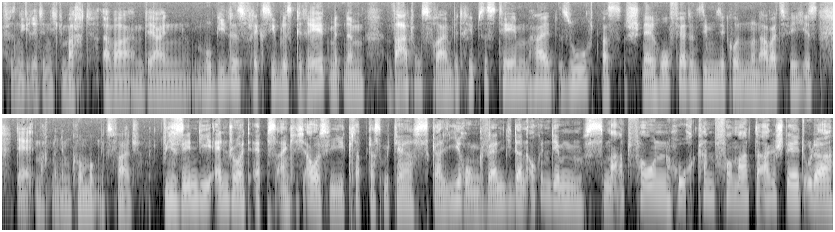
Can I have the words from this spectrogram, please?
dafür sind die Geräte nicht gemacht. Aber ähm, wer ein mobiles, flexibles Gerät mit einem wartungsfreien Betriebssystem halt sucht, was schnell hochfährt in sieben Sekunden und arbeitsfähig ist, der macht mit einem Chromebook nichts falsch. Wie sehen die Android-Apps eigentlich aus? Wie klappt das mit der Skalierung? Werden die dann auch in dem Smartphone-Hochkantformat dargestellt oder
